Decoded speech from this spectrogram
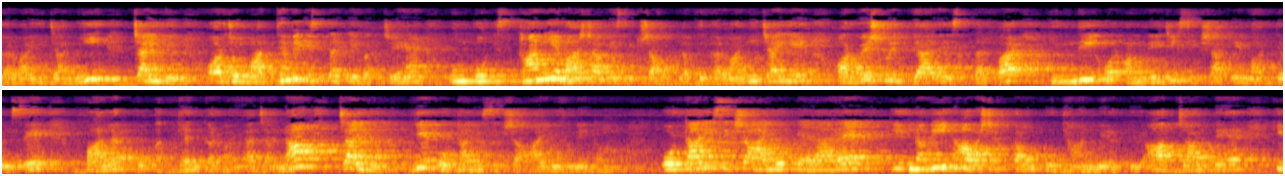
करवाई जानी चाहिए। और जो माध्यमिक स्तर के बच्चे हैं, उनको स्थानीय भाषा में शिक्षा उपलब्ध करवानी चाहिए और विश्वविद्यालय स्तर पर हिंदी और अंग्रेज़ी शिक्षा के माध्यम से बालक को अध्ययन करवाया जाना चाहिए। ये कोठारी शिक्षा आयोग ने कहा। कोठारी शिक्षा आयोग कह रहा है कि नवीन आवश्यकताओं को ध्यान में रखते हुए आप जानते हैं कि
